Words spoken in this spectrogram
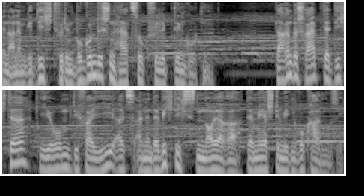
in einem Gedicht für den burgundischen Herzog Philipp den Guten. Darin beschreibt der Dichter Guillaume Dufay als einen der wichtigsten Neuerer der mehrstimmigen Vokalmusik.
